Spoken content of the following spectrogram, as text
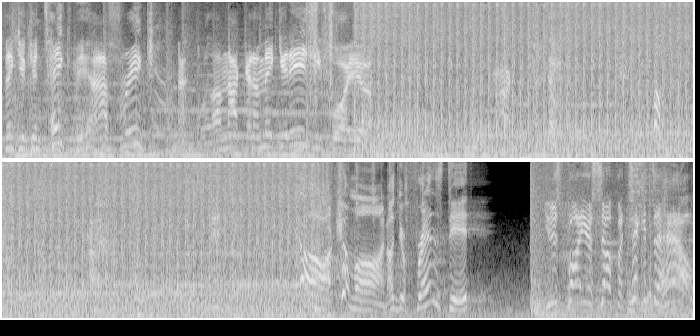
Think you can take me, huh, freak? well, I'm not gonna make it easy for you. Oh, come on. All your friends did. You just bought yourself a ticket to hell!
